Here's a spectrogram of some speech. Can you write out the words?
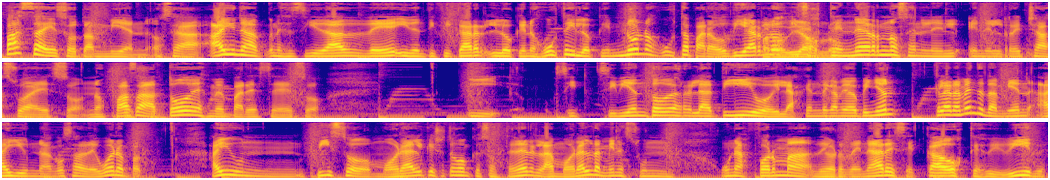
Pasa eso también, o sea, hay una necesidad de identificar lo que nos gusta y lo que no nos gusta para odiarlo, Para y sostenernos en el, en el rechazo a eso. Nos pasa a todos, me parece eso. Y si, si bien todo es relativo y la gente cambia de opinión, claramente también hay una cosa de, bueno, hay un piso moral que yo tengo que sostener. La moral también es un- una forma de ordenar ese caos que es vivir,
